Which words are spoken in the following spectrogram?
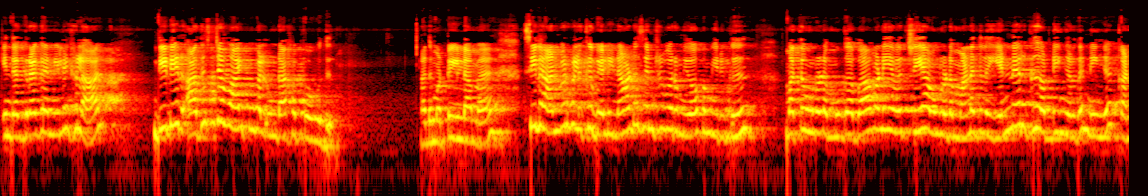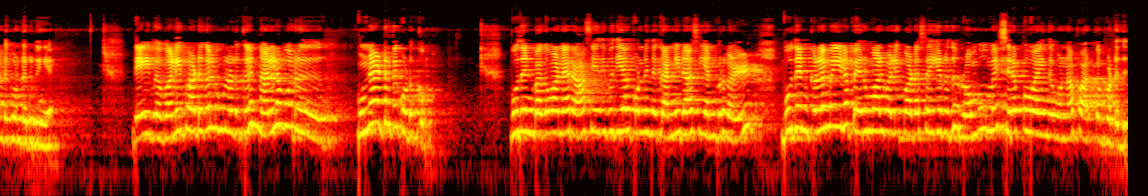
இந்த கிரக நிலைகளால் திடீர் அதிர்ஷ்ட வாய்ப்புகள் உண்டாக போகுது. அது மட்டும் இல்லாமல் சில அன்பர்களுக்கு வெளிநாடு சென்று வரும் யோகம் இருக்குது மற்றவங்களோட முக பாவனையை வச்சே அவங்களோட மனதில் என்ன இருக்குது அப்படிங்கிறத நீங்கள் கண்டு கொண்டுருவீங்க தெய்வ வழிபாடுகள் உங்களுக்கு நல்ல ஒரு முன்னேற்றத்தை கொடுக்கும். புதன் பகவானை ராசி அதிபதியாக கொண்ட இந்த கன்னிராசி அன்பர்கள் புதன் கிழமையில பெருமாள் வழிபாடை செய்கிறது ரொம்பவுமே சிறப்பு வாய்ந்த ஒன்றா பார்க்கப்படுது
